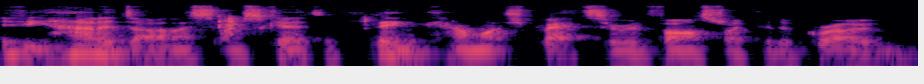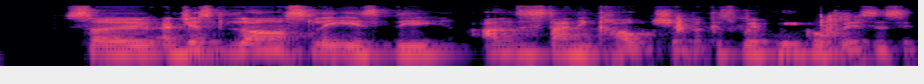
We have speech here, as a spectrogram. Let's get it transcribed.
if he had a done, I, I'm scared to think how much better and faster I could have grown. So, and just lastly is the understanding culture because we're people businesses,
